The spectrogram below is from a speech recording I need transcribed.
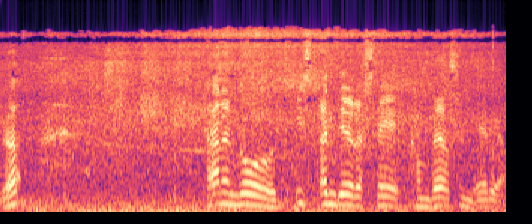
Yeah. Cannon Road, East India Estate conservation area.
